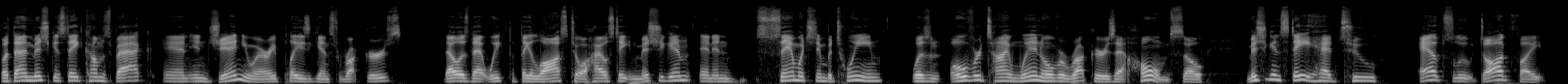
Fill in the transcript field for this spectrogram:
but then Michigan State comes back and in January plays against Rutgers that was that week that they lost to Ohio State and Michigan, and in sandwiched in between was an overtime win over Rutgers at home. So Michigan State had two absolute dogfight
